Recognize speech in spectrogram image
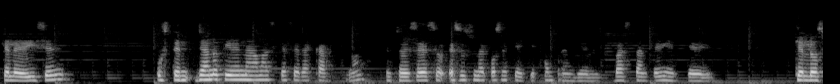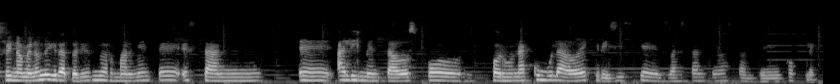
que le dicen, usted ya no tiene nada más que hacer acá, ¿no? Entonces eso, eso es una cosa que hay que comprender bastante bien, que, que los fenómenos migratorios normalmente están eh, alimentados por, por un acumulado de crisis que es bastante, bastante complejo.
